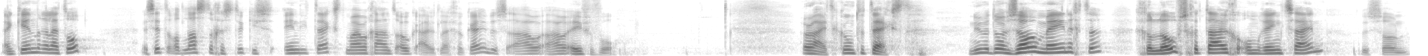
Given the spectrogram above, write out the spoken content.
En kinderen, let op. Er zitten wat lastige stukjes in die tekst, maar we gaan het ook uitleggen, oké? Dus hou, hou even vol. Alright, komt de tekst. Nu we door zo'n menigte geloofsgetuigen omringd zijn, dus zo'n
